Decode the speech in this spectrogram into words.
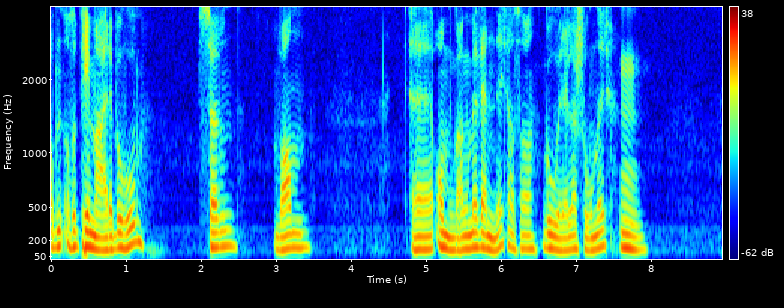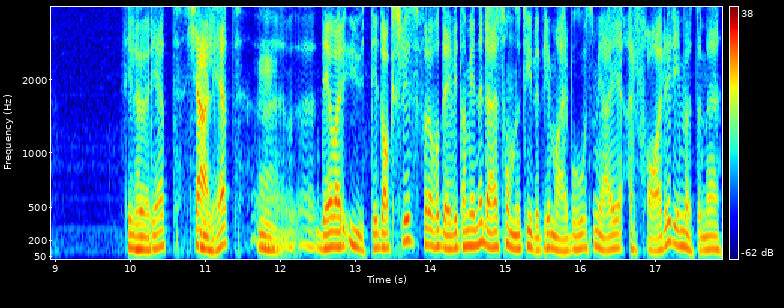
at Altså primære behov. Søvn, vann, eh, omgang med venner, altså gode relasjoner. Mm. Tilhørighet, kjærlighet. Eh, Det å være ute i dagslys for å få D-vitaminer, det er sånne typer primærbehov som jeg erfarer i møte med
